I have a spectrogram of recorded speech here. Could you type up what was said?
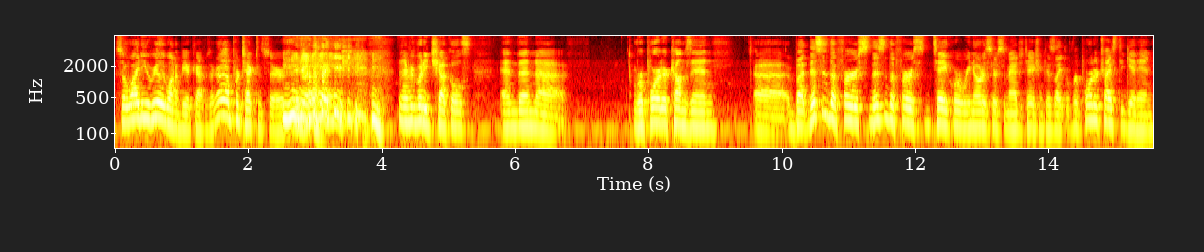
so why do you really want to be a cop? He's like, oh, protect and serve. You know? and everybody chuckles. And then uh, reporter comes in. Uh, but this is the first this is the first take where we notice there's some agitation because like a reporter tries to get in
